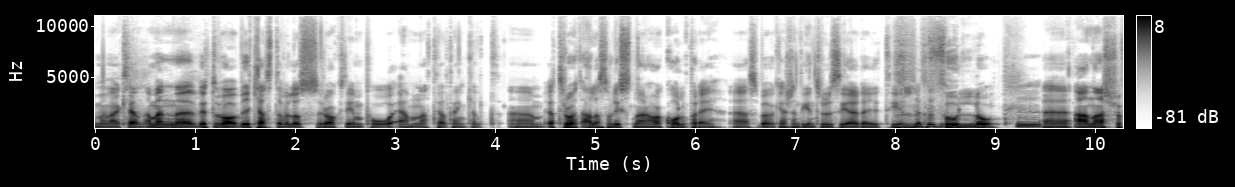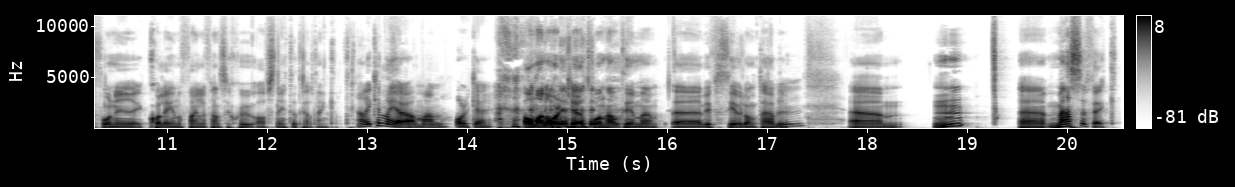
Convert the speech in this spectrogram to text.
Ja, men verkligen. Ja, men, eh, vet du vad, vi kastar väl oss rakt in på ämnet helt enkelt. Ehm, jag tror att alla som lyssnar har koll på dig, eh, så behöver vi kanske inte introducera dig till fullo. Mm. Eh, annars så får ni kolla in Final Fantasy 7 avsnittet helt enkelt. Ja, det kan man göra om man orkar. Om man orkar, två och en halv timme. Eh, vi får se hur långt det här blir. Mm. Ehm, mm. Mass Effect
